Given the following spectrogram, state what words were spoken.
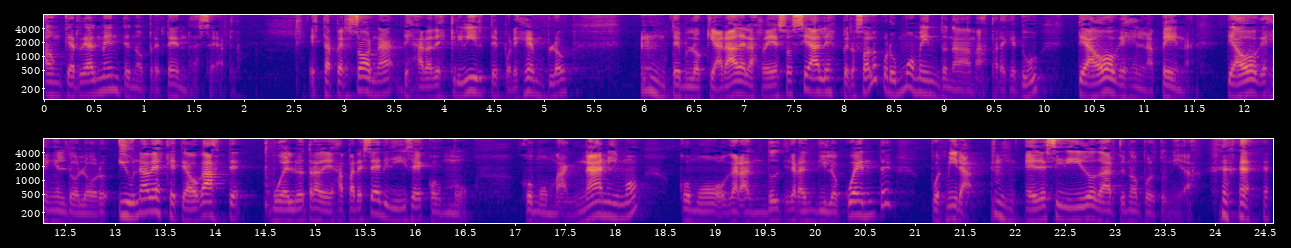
aunque realmente no pretenda hacerlo. Esta persona dejará de escribirte, por ejemplo, te bloqueará de las redes sociales, pero solo por un momento nada más, para que tú te ahogues en la pena, te ahogues en el dolor. Y una vez que te ahogaste, vuelve otra vez a aparecer y dice como, como magnánimo, como grandilocuente, pues mira, he decidido darte una oportunidad.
